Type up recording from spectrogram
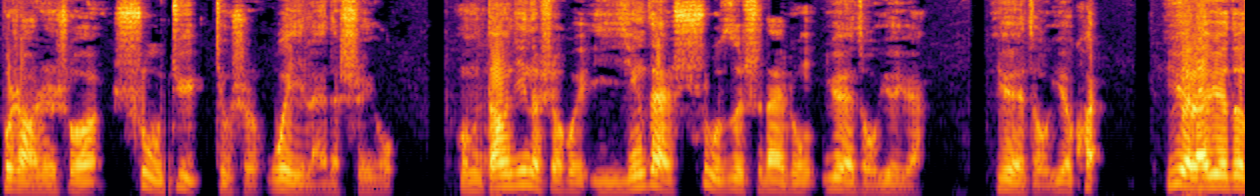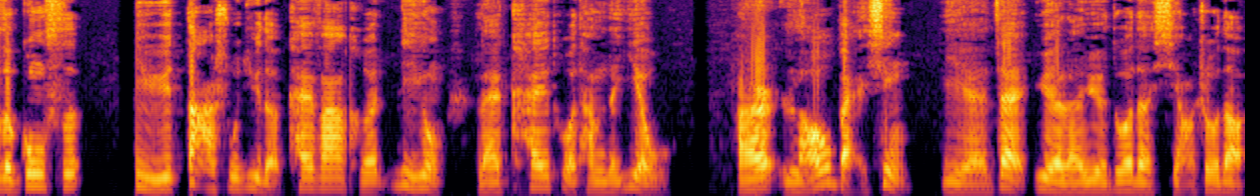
不少人说，数据就是未来的石油。我们当今的社会已经在数字时代中越走越远，越走越快。越来越多的公司基于大数据的开发和利用来开拓他们的业务，而老百姓也在越来越多的享受到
